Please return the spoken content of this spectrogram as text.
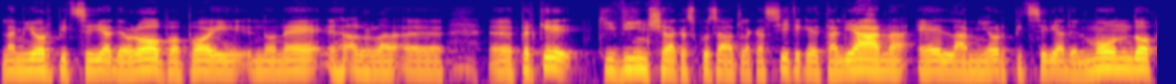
la miglior pizzeria d'Europa poi non è allora, eh, eh, perché chi vince la, scusate, la classifica italiana è la miglior pizzeria del mondo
